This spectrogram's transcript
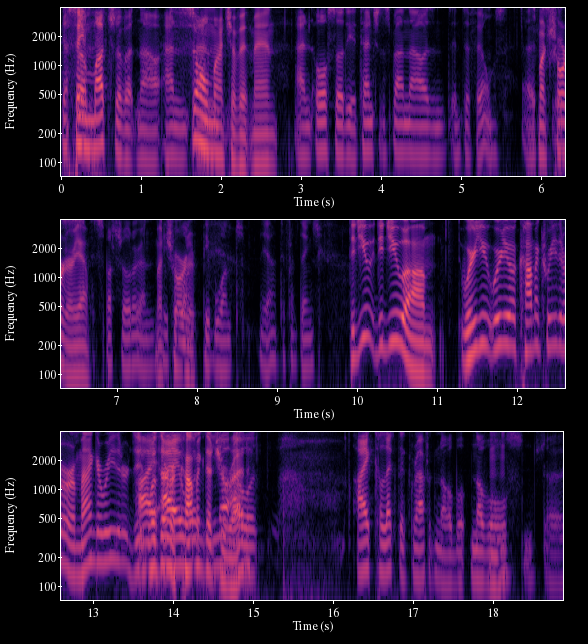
There's so much of it now, and so and, much of it, man. and also the attention span now is in, into films. It's much shorter, yeah. It's much shorter, and Much people shorter. Want, people want yeah different things. Did you did you um were you were you a comic reader or a manga reader? Did, I- was there I a would- comic that you, know, I read? would- I collected graphic novel Mm-hmm. novels, uh,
